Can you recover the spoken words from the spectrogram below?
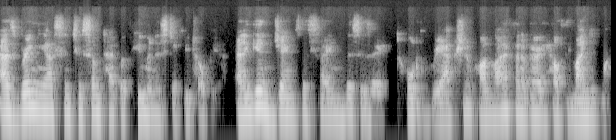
as bringing us into some type of humanistic utopia. And again, James is saying this is a total reaction upon life and a very healthy minded one.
